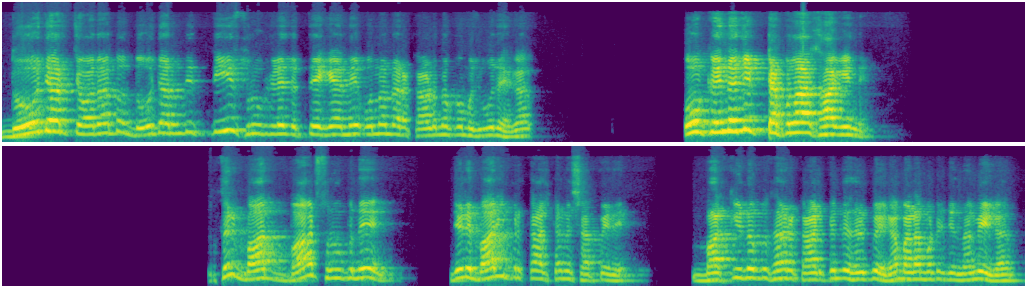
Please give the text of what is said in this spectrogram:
2014 ਤੋਂ 2019 30 ਸਰੂਪ ਜਿਹੜੇ ਦਿੱਤੇ ਗਏ ਨੇ, ਉਹਨਾਂ ਦਾ ਰਿਕਾਰਡ ਉਹਨਾਂ ਕੋਲ ਮੌਜੂਦ ਹੈਗਾ। ਉਹ ਕਹਿੰਦੇ ਜੀ ਟਪਲਾ ਖਾ ਗਏ ਨੇ। ਫਿਰ ਬਾਅਦ, ਬਾਹਰ ਸਰੂਪ ਨੇ, ਜਿਹੜੇ ਬਾਹਰੀ ਪ੍ਰਕਾਸ਼ਕਾਂ ਦੇ ਛਾਪੇ ਨੇ। ਬਾਕੀ ਲੋਕ ਸਾਰਾ ਰਿਕਾਰਡ ਕਹਿੰਦੇ ਸਾਡੇ ਕੋਲ ਹੈਗਾ, ਮਾੜਾ ਮੋਟਾ ਜਿੰਨਾ ਵੀ ਹੈਗਾ।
